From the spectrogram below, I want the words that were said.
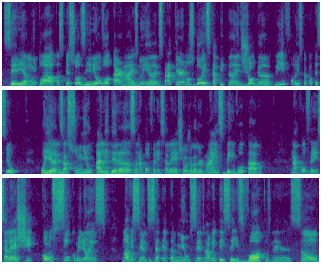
seria muito alta, as pessoas iriam votar mais no Yannis para termos dois capitães jogando. E foi isso que aconteceu. O Yannis assumiu a liderança na Conferência Leste, é o jogador mais bem votado na Conferência Leste, com 5 milhões 970 mil 196 votos. Né? São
